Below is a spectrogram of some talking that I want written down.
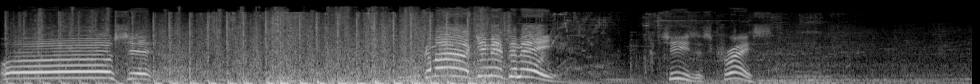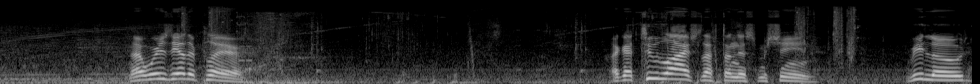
Oh, shit. Come on, give it to me! Jesus Christ. Now, where's the other player? I got two lives left on this machine. Reload.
